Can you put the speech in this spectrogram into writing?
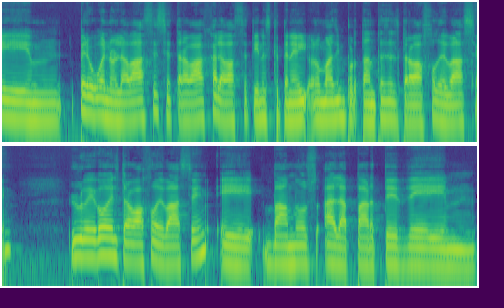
Em, pero bueno, la base se trabaja, la base tienes que tener, lo más importante es el trabajo de base. Luego del trabajo de base, eh, vamos a la parte de, em,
